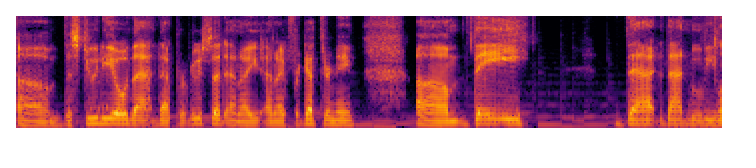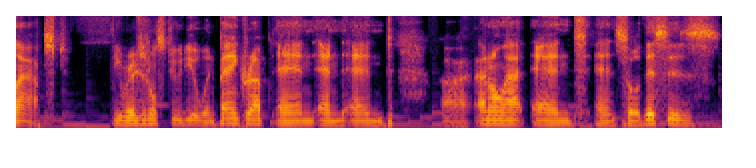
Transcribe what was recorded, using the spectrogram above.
Um, the studio that that produced it, and I and I forget their name, um, they that that movie lapsed. The original studio went bankrupt, and and and uh, and all that, and and so this is,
